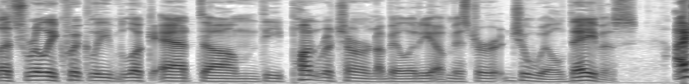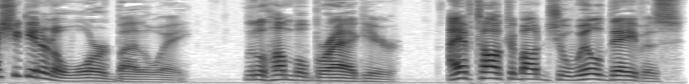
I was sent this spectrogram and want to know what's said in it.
let's really quickly look at um, the punt return ability of Mr. Jawill Davis. I should get an award, by the way. Little humble brag here. I have talked about Jawill Davis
